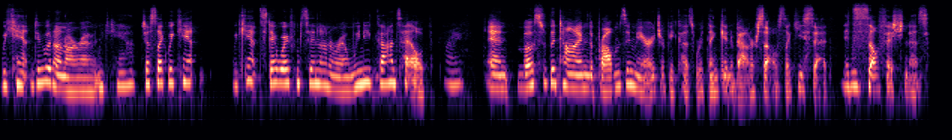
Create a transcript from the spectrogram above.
We can't do it on our own We can't. just like we can't we can't stay away from sin on our own we need god's help Right. and most of the time the problems in marriage are because we're thinking about ourselves like you said it's mm-hmm. selfishness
